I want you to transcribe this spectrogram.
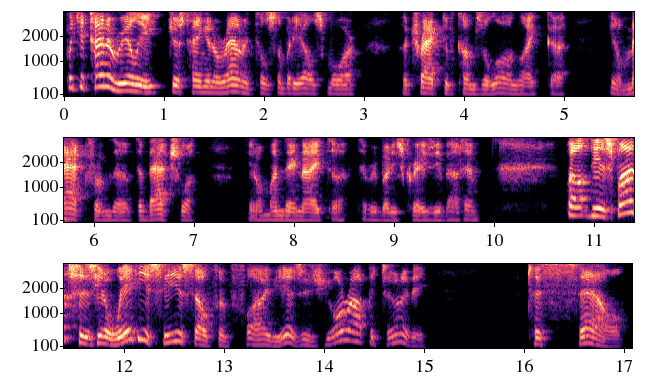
but you're kind of really just hanging around until somebody else more attractive comes along, like uh, you know Matt from the the Bachelor. You know, Monday night, uh, everybody's crazy about him. Well, the response is, you know, where do you see yourself in five years? Is your opportunity to sell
